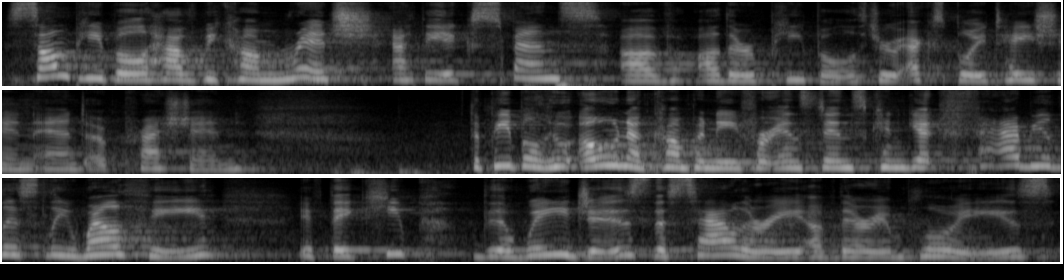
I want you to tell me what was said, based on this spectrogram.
some people have become rich at the expense of other people through exploitation and oppression. The people who own a company, for instance, can get fabulously wealthy if they keep the wages, the salary of their employees,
